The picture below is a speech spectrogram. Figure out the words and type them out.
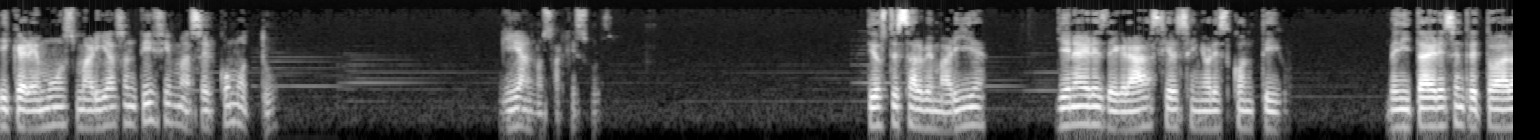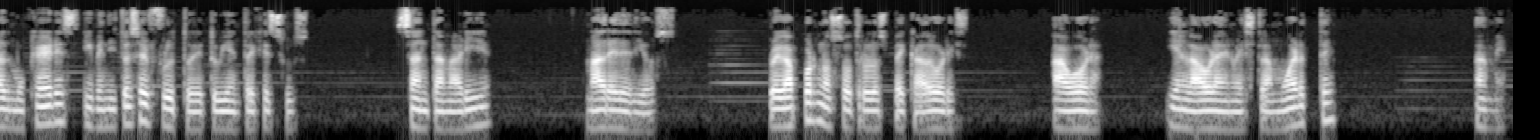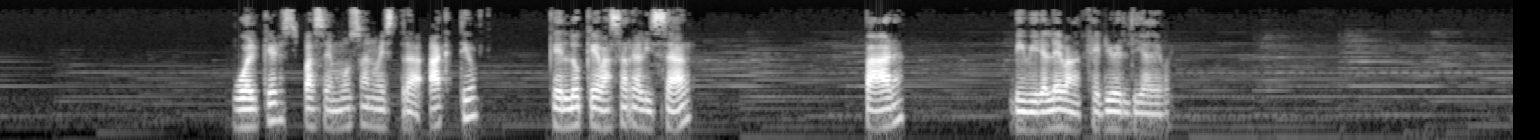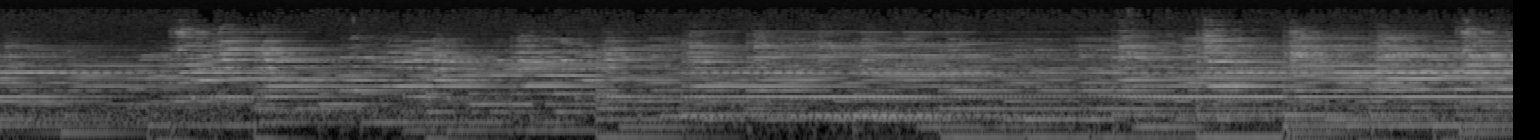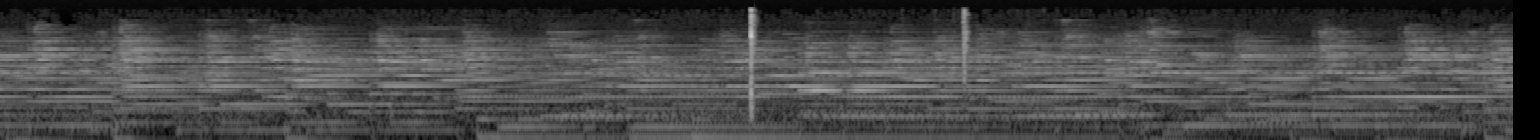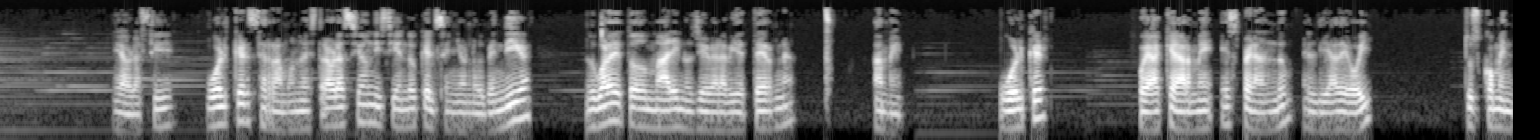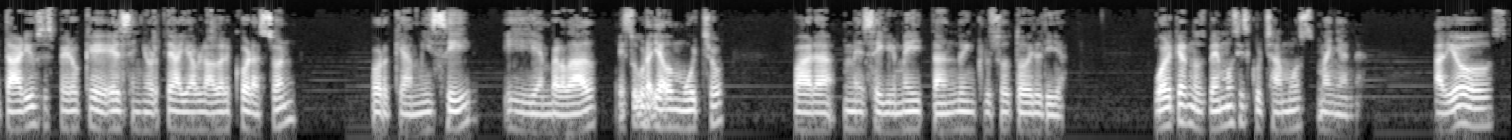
y queremos, María Santísima, ser como tú. Guíanos a Jesús. Dios te salve María, llena eres de gracia, el Señor es contigo. Bendita eres entre todas las mujeres y bendito es el fruto de tu vientre Jesús. Santa María, Madre de Dios, ruega por nosotros los pecadores, ahora y en la hora de nuestra muerte. Amén. Walkers, pasemos a nuestra actio, que es lo que vas a realizar para vivir el Evangelio del día de hoy. Ahora sí, Walker, cerramos nuestra oración diciendo que el Señor nos bendiga, nos guarde todo mal y nos lleve a la vida eterna. Amén. Walker, voy a quedarme esperando el día de hoy tus comentarios. Espero que el Señor te haya hablado al corazón, porque a mí sí, y en verdad he subrayado mucho para seguir meditando incluso todo el día. Walker, nos vemos y escuchamos mañana. Adiós.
